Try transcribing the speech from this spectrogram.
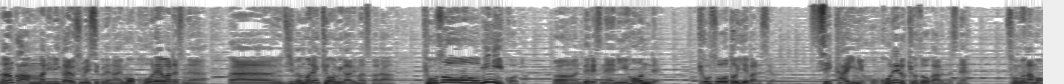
なんかあんまり理解を示してくれない。もうこれはですね、えー、自分もね、興味がありますから、虚像を見に行こうと。うん、でですね、日本で虚像といえばですよ、世界に誇れる虚像があるんですね。その名も、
